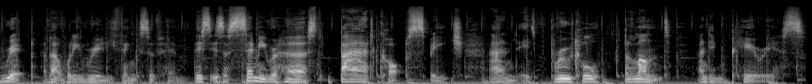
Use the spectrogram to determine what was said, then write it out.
rip about what he really thinks of him. This is a semi rehearsed bad cop speech, and it's brutal, blunt, and imperious.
